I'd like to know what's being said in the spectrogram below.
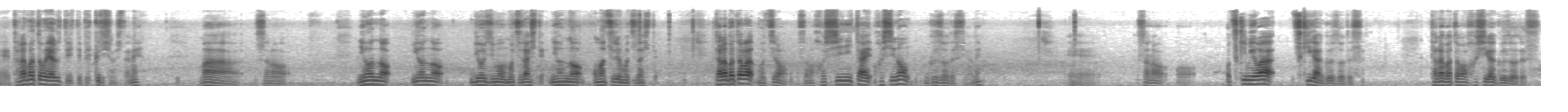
えー、七夕をやるって言ってびっくりしましたね。まあその日本の日本の行事も持ち出して日本のお祭りを持ち出して。七夕はもちろんその星に対星の偶像ですよね、えー、そのお月見は月が偶像です。七夕は星が偶像です。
